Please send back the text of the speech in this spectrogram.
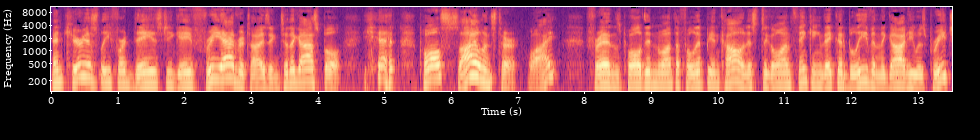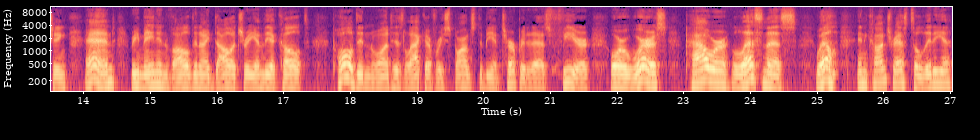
And curiously, for days she gave free advertising to the gospel. Yet Paul silenced her. Why? Friends, Paul didn't want the Philippian colonists to go on thinking they could believe in the God he was preaching and remain involved in idolatry and the occult. Paul didn't want his lack of response to be interpreted as fear, or worse, powerlessness. Well, in contrast to Lydia,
